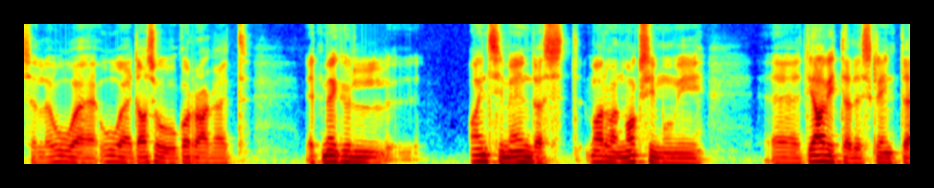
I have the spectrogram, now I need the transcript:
selle uue, uue tasu korraga, et et me küll andsime endast, ma arvan, maksimumi Äh, teavitades kliente,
